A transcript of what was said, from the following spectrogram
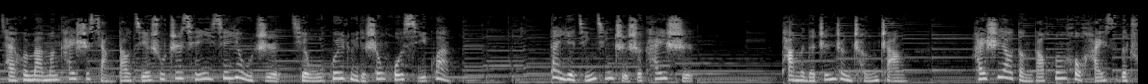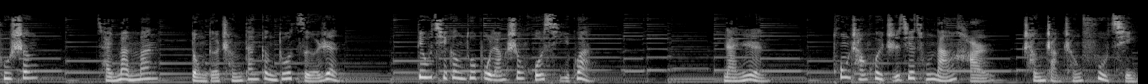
才会慢慢开始想到结束之前一些幼稚且无规律的生活习惯。但也仅仅只是开始，他们的真正成长，还是要等到婚后孩子的出生，才慢慢懂得承担更多责任，丢弃更多不良生活习惯。男人通常会直接从男孩成长成父亲，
